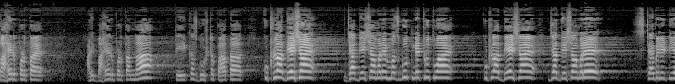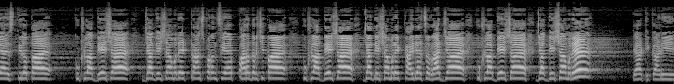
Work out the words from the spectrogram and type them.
बाहेर पडत आहे आणि बाहेर पडताना ते एकच गोष्ट पाहतात कुठला देश आहे ज्या देशामध्ये मजबूत नेतृत्व आहे? कुठला देश आहे ज्या देशामध्ये स्टॅबिलिटी आहे स्थिरता आहे? कुठला देश आहे ज्या देशामध्ये ट्रान्सपरन्सी आहे पारदर्शिता आहे? कुठला देश आहे ज्या देशामध्ये कायद्याचं राज्य आहे? कुठला देश आहे ज्या देशामध्ये त्या ठिकाणी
